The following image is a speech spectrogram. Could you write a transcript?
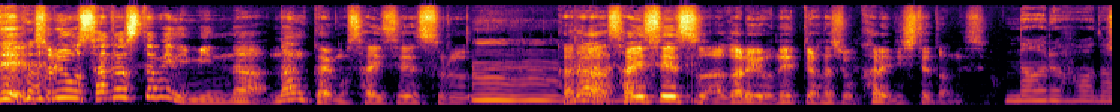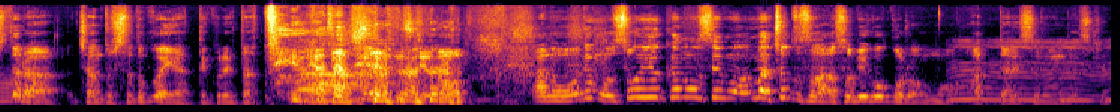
で それを探すためにみんな何回も再生するから再生数上がるよねっていう話を彼にしてたんですよ。なるほど。そしたらちゃんとしたとこがやってくれたっていう話なんですけど あのでもそういう可能性もまあちょっとその遊び心もあったりするんですけど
